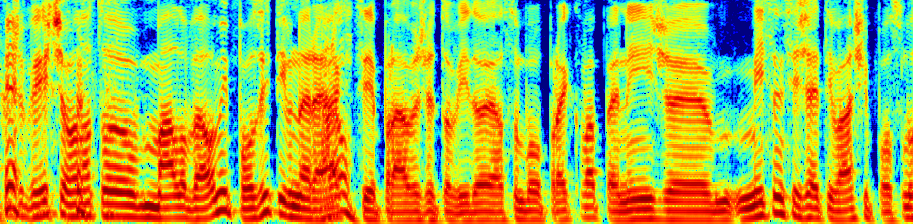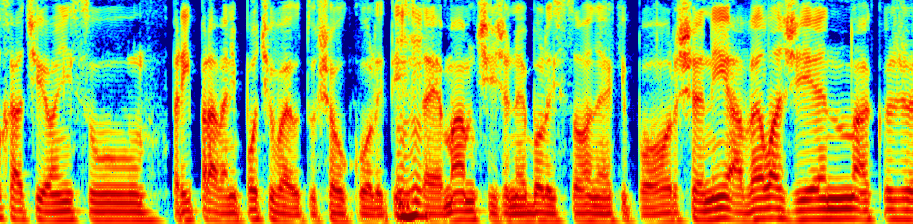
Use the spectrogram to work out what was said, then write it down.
akože vieš čo, ono to malo veľmi pozitívne reakcie práve, že to video. Ja som bol prekvapený, že myslím si, že aj tí vaši posluchači, oni sú pripravení, počúvajú tú show kvôli tým mm-hmm. témam, čiže neboli z toho nejakí pohoršení a veľa žien, akože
